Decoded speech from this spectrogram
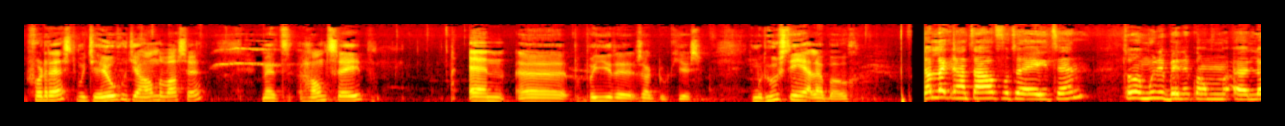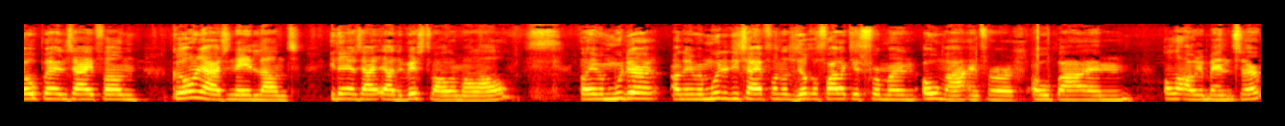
Voor de rest moet je heel goed je handen wassen met handzeep en eh, papieren zakdoekjes. Je moet hoesten in je elleboog. Ik zat lekker aan tafel te eten. Toen mijn moeder binnenkwam eh, lopen en zei van... Corona is in Nederland. Iedereen zei, ja, dat wisten we allemaal al. Alleen mijn moeder, alleen mijn moeder die zei van dat het heel gevaarlijk is voor mijn oma en voor opa en alle oude mensen.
